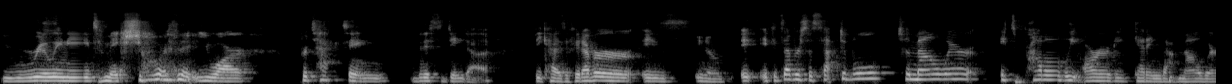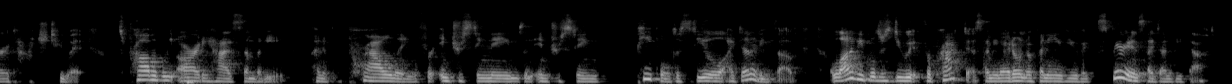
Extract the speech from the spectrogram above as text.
you really need to make sure that you are protecting this data because if it ever is you know if it's ever susceptible to malware it's probably already getting that malware attached to it it's probably already has somebody kind of prowling for interesting names and interesting people to steal identities of. A lot of people just do it for practice. I mean, I don't know if any of you have experienced identity theft.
